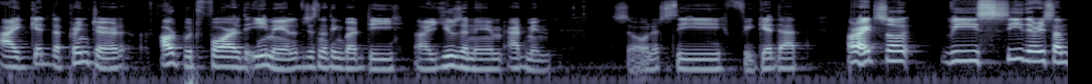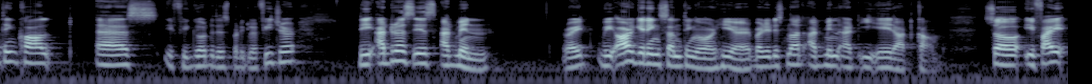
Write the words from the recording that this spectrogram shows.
I get the printed output for the email which is nothing but the uh, username admin. So let's see if we get that. All right so we see there is something called as if we go to this particular feature the address is admin right? We are getting something over here but it is not admin at ea.com so if I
